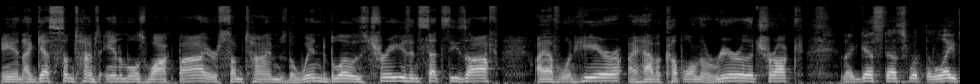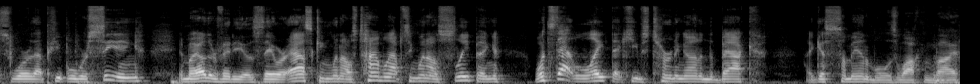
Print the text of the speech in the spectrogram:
And I guess sometimes animals walk by or sometimes the wind blows trees and sets these off. I have one here. I have a couple on the rear of the truck. And I guess that's what the lights were that people were seeing in my other videos. They were asking when I was time-lapsing when I was sleeping, what's that light that keeps turning on in the back? I guess some animal is walking by.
